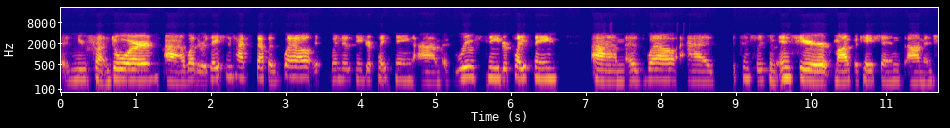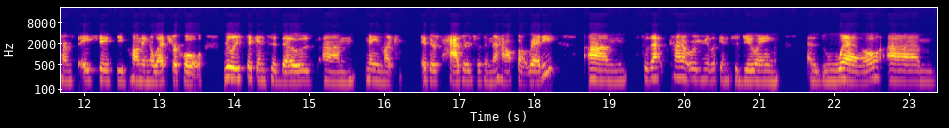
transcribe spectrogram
a new front door, uh, weatherization type stuff as well. If windows need replacing, if roofs need replacing, as well as potentially some interior modifications um, in terms of HVAC, plumbing, electrical, really stick into those um, main, like if there's hazards within the house already. Um, so that's kind of what we're looking to doing as well. Um,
